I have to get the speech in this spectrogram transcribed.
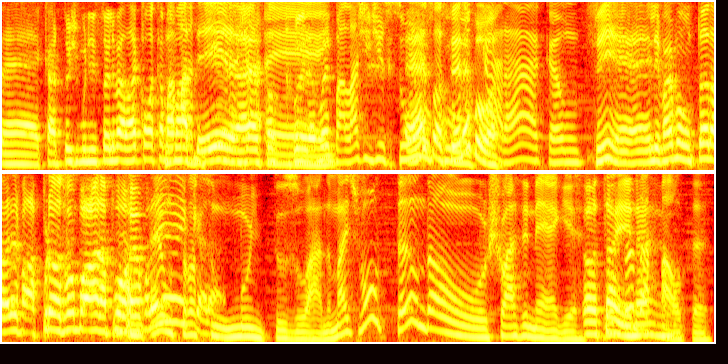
é, cartucho de munição, ele vai lá e coloca mamadeira, já- essas é, coisas. Mas, Embalagem de suco. Essa cena é boa. Caraca, um sim, é, ele vai montando a hora e fala, pronto, vambora, porra. Eu falei, é um "Ei, troço cara." muito zoado. Mas voltando ao Schwarzenegger. Ó, tá aí, voltando né? à pauta.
